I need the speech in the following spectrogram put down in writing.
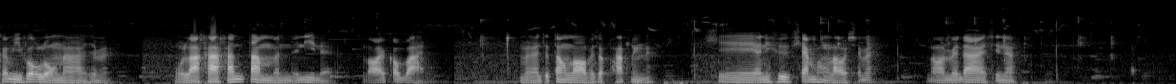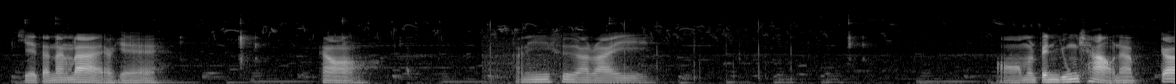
ก็มีพวกโรงนาใช่ไหมโหราคาขั้นต่ำมันไอ้นี่เลยร้อยกว่าบาท มันอาจจะต้องรอไปสักพักหนึ่งนะ เค อันนี้คือแคมป์ของเราใช่ไหมนอนไม่ได้สินะ โอเคแต่นั่งได้ โอเค อ๋อ อันนี้คืออะไร อ๋อ มันเป็นยุ้งฉ่าวนะครับ ก็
